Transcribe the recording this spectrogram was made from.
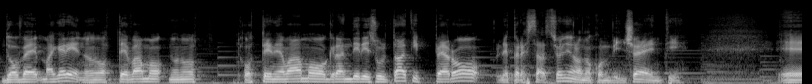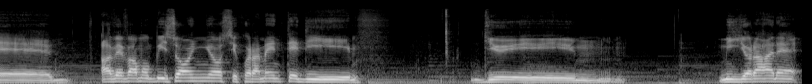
dove magari non ottenevamo, non ottenevamo grandi risultati, però le prestazioni erano convincenti. E avevamo bisogno sicuramente di, di mm, migliorare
